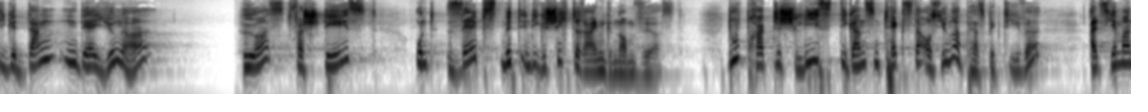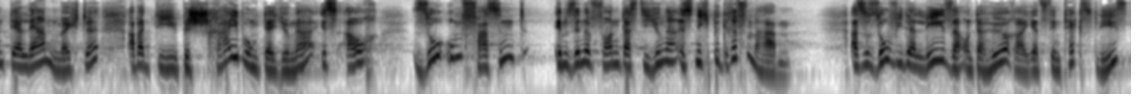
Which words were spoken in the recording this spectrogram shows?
die Gedanken der Jünger hörst, verstehst und selbst mit in die Geschichte reingenommen wirst. Du praktisch liest die ganzen Texte aus Jüngerperspektive als jemand, der lernen möchte, aber die Beschreibung der Jünger ist auch so umfassend im Sinne von, dass die Jünger es nicht begriffen haben. Also so wie der Leser und der Hörer jetzt den Text liest,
